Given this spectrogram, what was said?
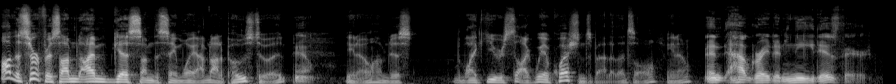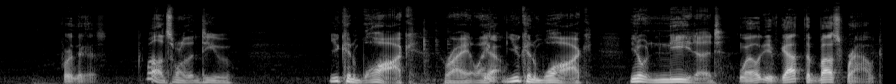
On the surface, I'm I'm guess I'm the same way. I'm not opposed to it. Yeah. You know, I'm just like you were still like we have questions about it. That's all. You know. And how great a need is there for this? Well, it's one of the do you you can walk right? Like Yeah. you can walk. You don't need it. Well, you've got the bus route.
